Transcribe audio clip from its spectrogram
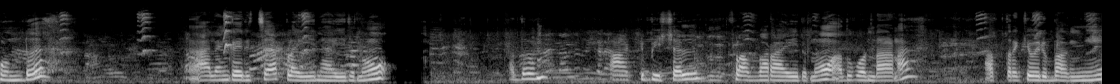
കൊണ്ട് അലങ്കരിച്ച പ്ലെയിനായിരുന്നു അതും ആർട്ടിഫിഷ്യൽ ഫ്ലവറായിരുന്നു അതുകൊണ്ടാണ് അത്രയ്ക്ക് ഒരു ഭംഗി.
